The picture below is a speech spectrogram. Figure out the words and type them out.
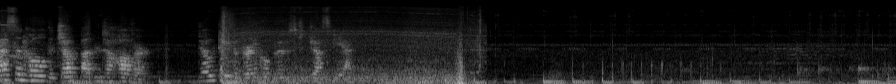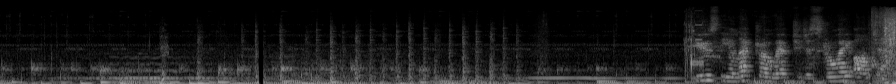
Press and hold the jump button to hover. Don't do the vertical boost just yet. Use the electro whip to destroy objects.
